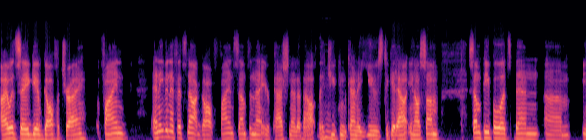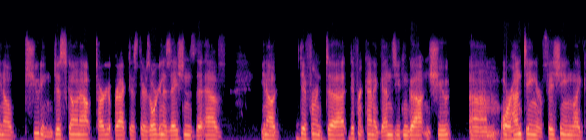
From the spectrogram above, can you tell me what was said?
I would say give golf a try. Find, and even if it's not golf, find something that you're passionate about that mm-hmm. you can kind of use to get out. You know, some some people it's been um, you know shooting, just going out target practice. There's organizations that have you know different uh, different kind of guns you can go out and shoot um, or hunting or fishing like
